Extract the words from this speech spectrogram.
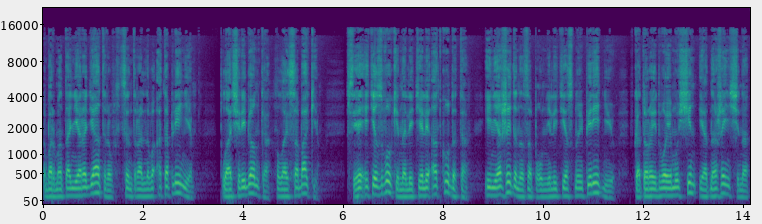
бормотание радиаторов центрального отопления, плач ребенка, лай собаки — все эти звуки налетели откуда-то и неожиданно заполнили тесную переднюю, в которой двое мужчин и одна женщина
